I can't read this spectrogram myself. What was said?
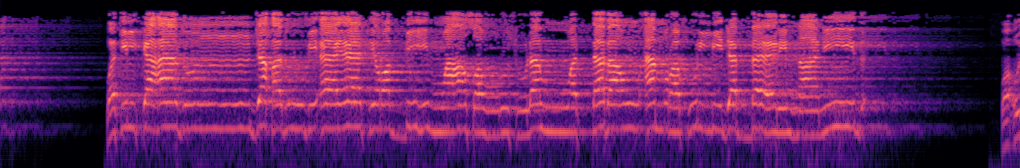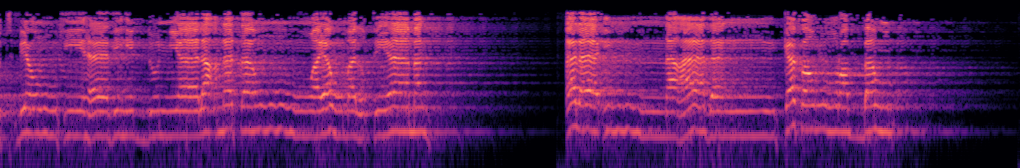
وتلك عاد جحدوا بآيات ربهم وعصوا رسله واتبعوا أمر كل جبار عنيد وأتبعوا في هذه الدنيا لعنة ويوم القيامة ألا إن عادا كفروا ربهم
